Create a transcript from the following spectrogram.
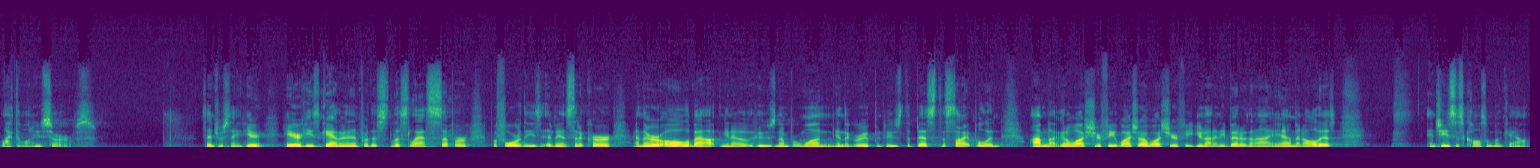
like the one who serves. It's interesting. Here, here he's gathering them for this, this Last Supper before these events that occur, and they're all about, you know, who's number one in the group and who's the best disciple, and I'm not going to wash your feet. Why should I wash your feet? You're not any better than I am, and all this. And Jesus calls them account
